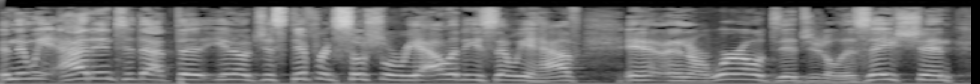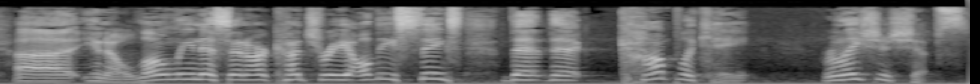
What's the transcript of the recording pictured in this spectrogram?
And then we add into that the you know just different social realities that we have in, in our world digitalization uh, you know loneliness in our country all these things that that complicate relationships.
